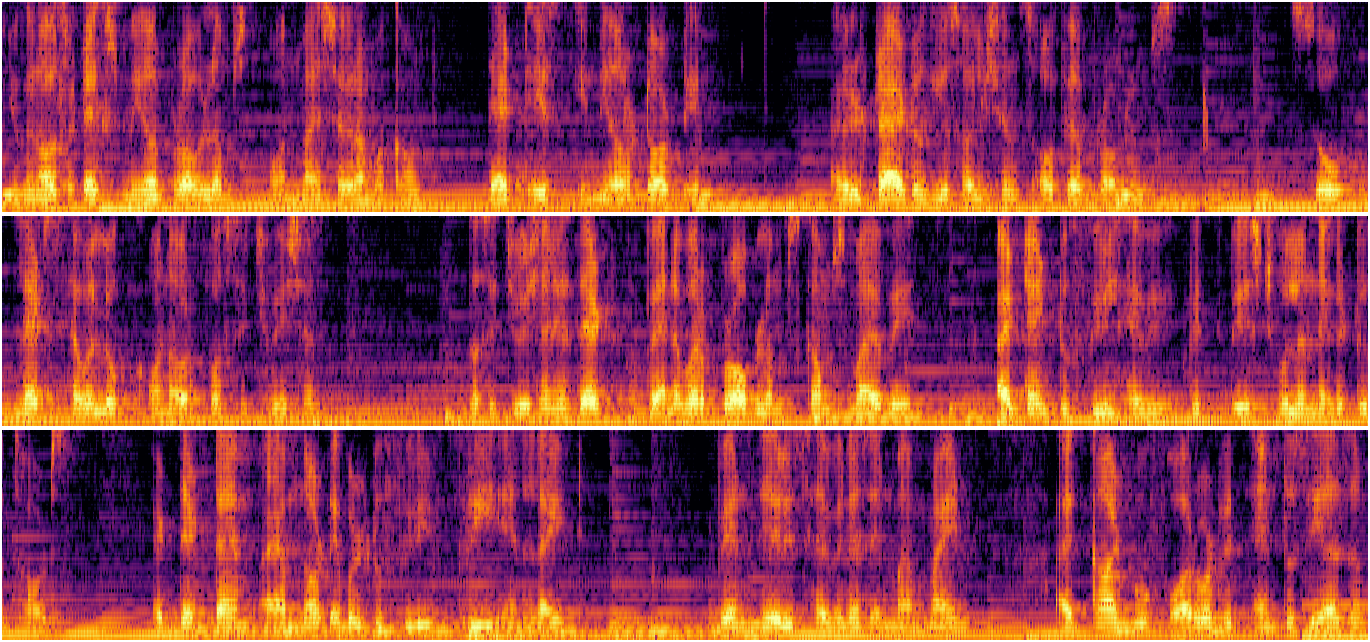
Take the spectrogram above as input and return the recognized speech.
You can also text me your problems on my Instagram account that is in your dot in. I will try to give solutions of your problems. So let's have a look on our first situation. The situation is that whenever problems comes my way, I tend to feel heavy with wasteful and negative thoughts. At that time, I am not able to feel free and light. When there is heaviness in my mind, I can't move forward with enthusiasm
